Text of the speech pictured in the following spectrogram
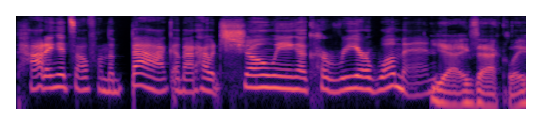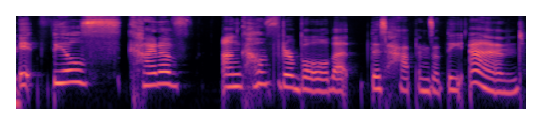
patting itself on the back about how it's showing a career woman, Yeah, exactly. it feels kind of uncomfortable that this happens at the end.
